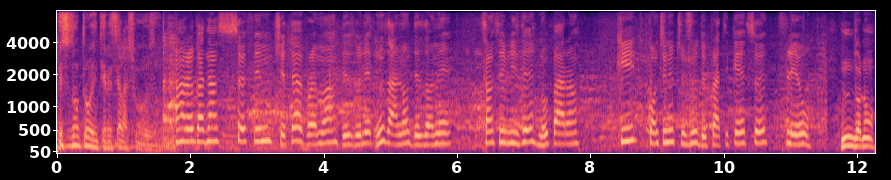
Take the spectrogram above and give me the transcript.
ils se sont trop intéressés à la chose. En regardant ce film, j'étais vraiment désolée. Nous allons désormais sensibiliser nos parents qui continuent toujours de pratiquer ce fléau. Nous nous donnons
